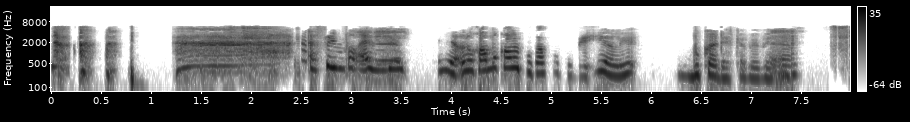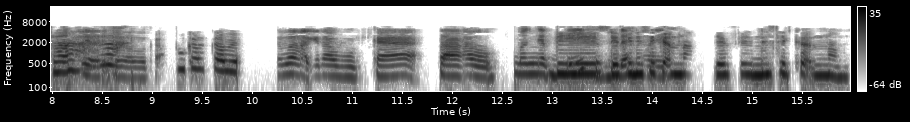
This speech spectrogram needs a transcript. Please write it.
as simple as that. Iya, lo kamu kalau buka KBBI ya, Li, buka deh KBBI. Sah, ya coba buka. buka KBBI. Coba kita buka. Tahu, mengerti Di definisi keenam. Definisi keenam.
